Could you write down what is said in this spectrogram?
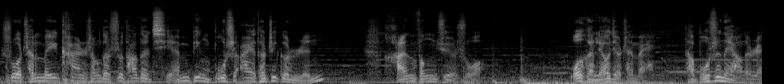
说陈梅看上的是他的钱，并不是爱他这个人。韩风却说：“我很了解陈梅，她不是那样的人。”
